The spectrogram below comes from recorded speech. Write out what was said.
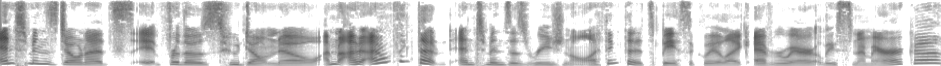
Entenmann's donuts, it, for those who don't know, I'm not, I don't think that Entenmann's is regional. I think that it's basically like everywhere, at least in America.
